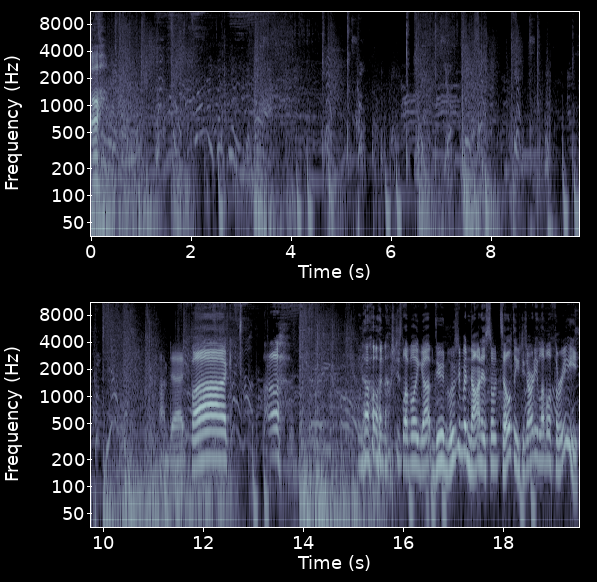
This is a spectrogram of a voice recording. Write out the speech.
Oh. I'm dead. Fuck! Ugh. No, no, she's leveling up. Dude, losing Manon is so tilty. She's already level 3.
